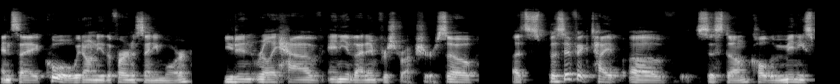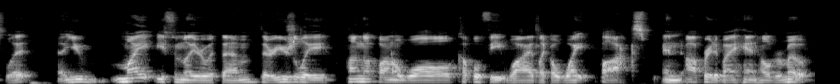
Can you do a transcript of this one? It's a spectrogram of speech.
and say, "Cool, we don't need the furnace anymore." you didn't really have any of that infrastructure. So a specific type of system called a mini split. Uh, you might be familiar with them. They're usually hung up on a wall, a couple feet wide, like a white box, and operated by a handheld remote.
